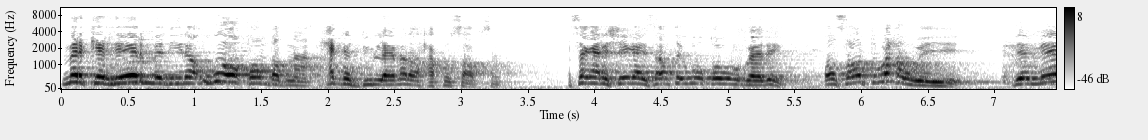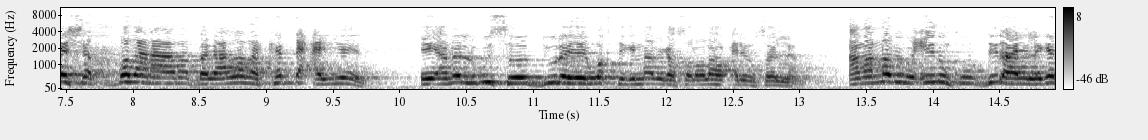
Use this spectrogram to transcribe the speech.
Marka reer madiina ugu oqoon badnaa xagga duulaamada waxa ku saabsan. Isagaana sheegaya sababtay ugu oqoon ogaadeen oo sababta waxa weeye dee meesha badanaaba dagaalada ka dhacayeen ee ama lagu soo duulayay waqtigii nabiga sala allahu calayh wasalam ama nabigu ciidanku diraayo laga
